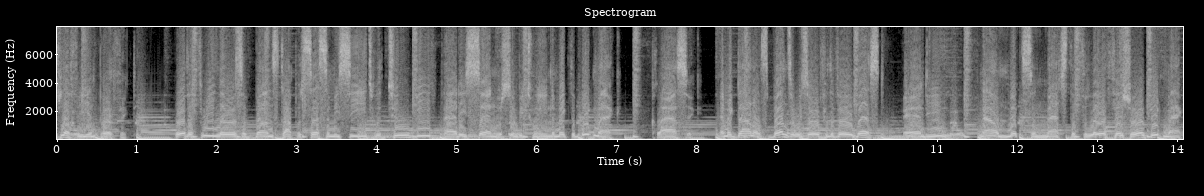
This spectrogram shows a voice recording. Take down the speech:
fluffy and perfect. Or the three layers of buns topped with sesame seeds with two beef patties sandwiched in between to make the Big Mac. Classic. At McDonald's, buns are reserved for the very best. And you. Now mix and match the filet of fish or a Big Mac.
